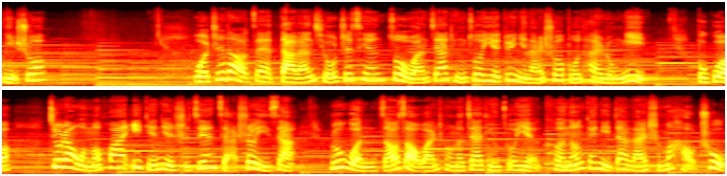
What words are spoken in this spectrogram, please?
你说，我知道在打篮球之前做完家庭作业对你来说不太容易。不过，就让我们花一点点时间假设一下，如果你早早完成了家庭作业，可能给你带来什么好处？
